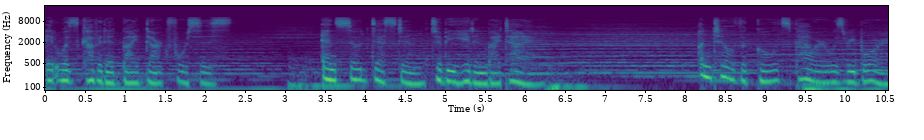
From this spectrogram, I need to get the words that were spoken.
it was coveted by dark forces and so destined to be hidden by time. Until the gold's power was reborn,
